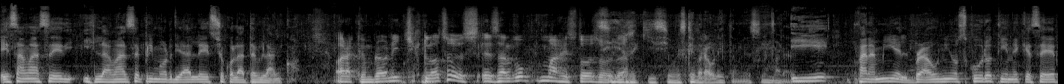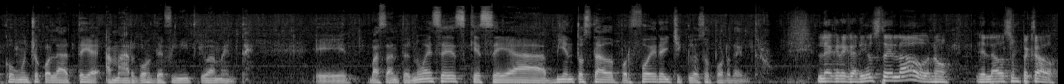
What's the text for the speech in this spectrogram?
Esa base y la base primordial es chocolate blanco. Ahora, que un brownie chicloso es, es algo majestuoso, Sí, es ¿verdad? riquísimo. Es que brownie también es una maravilla. Y para mí el brownie oscuro tiene que ser con un chocolate amargo definitivamente. Eh, bastantes nueces, que sea bien tostado por fuera y chicloso por dentro. ¿Le agregaría usted helado o no? Helado es un pecado.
